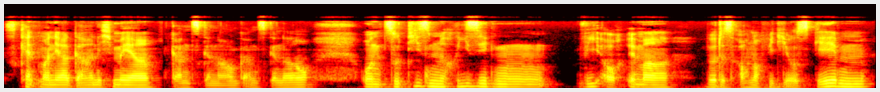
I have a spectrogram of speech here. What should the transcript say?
Das kennt man ja gar nicht mehr. Ganz genau, ganz genau. Und zu diesem riesigen, wie auch immer, wird es auch noch Videos geben.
